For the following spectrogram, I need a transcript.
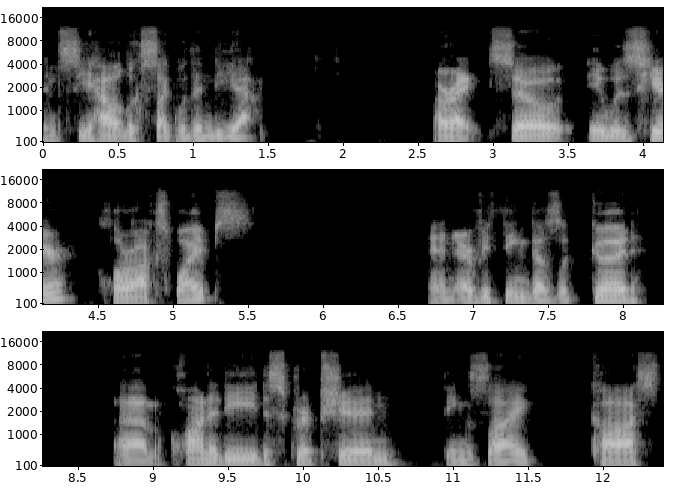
And see how it looks like within the app. All right, so it was here, Clorox wipes, and everything does look good. Um, quantity, description, things like cost,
